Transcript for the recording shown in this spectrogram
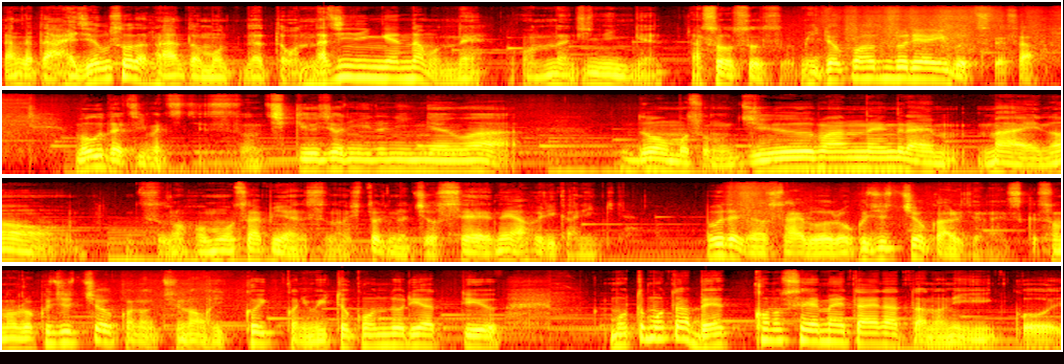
なんか大丈夫そうだなと思ってだって同じ人間だもんね。同じ人間。あそうそうそう。ミトコンドリア異物ってさ僕たち今その地球上にいる人間はどうもその10万年ぐらい前のそのホモ・サピエンスの一人の女性ねアフリカに来た。僕たちの細胞60兆個あるじゃないですか。その60兆個のうちの一個一個にミトコンドリアっていうもともとは別個の生命体だったのにこう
